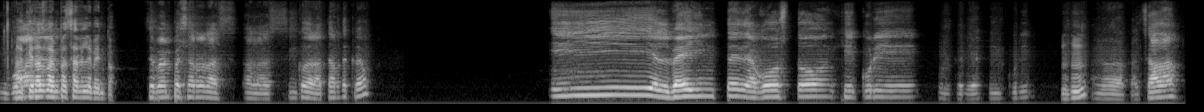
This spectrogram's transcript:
¿A Igual, qué horas va a empezar el evento? Se va a empezar a las, a las 5 de la tarde, creo. Y el 20 de agosto en Hikuri, pulquería Hikuri, Ujú. en la de la calzada.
